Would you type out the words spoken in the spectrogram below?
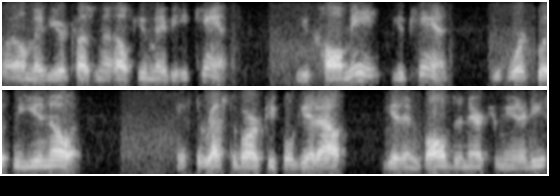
Well, maybe your cousin will help you, maybe he can't. You call me, you can. You've worked with me, you know it. If the rest of our people get out, get involved in their communities,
